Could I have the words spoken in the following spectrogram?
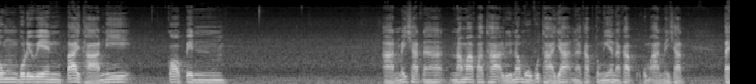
ตรงบริเวณใต้ฐานนี้ก็เป็นอ่านไม่ชัดนะฮะนามาพะทะหรือนโมพุทธายะนะครับ ตรงนี้นะครับ ผมอ่านไม่ชัด แต่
